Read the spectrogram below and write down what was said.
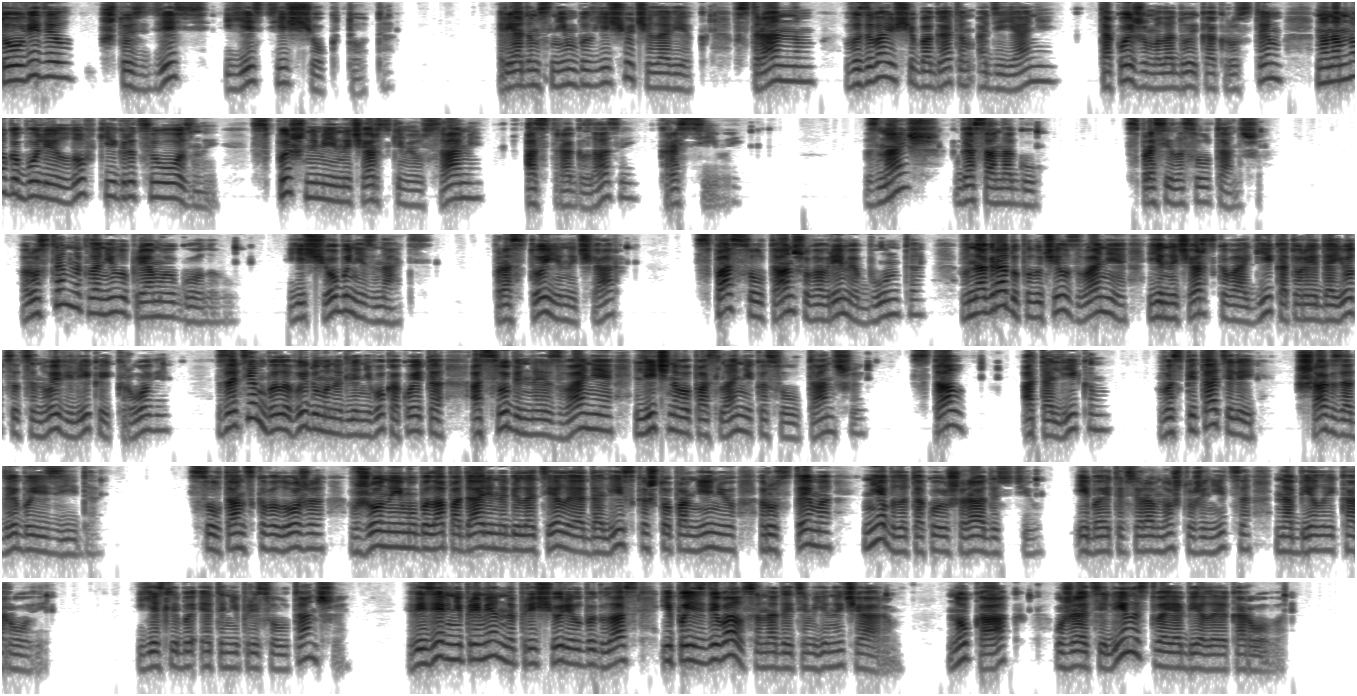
то увидел, что здесь есть еще кто-то. Рядом с ним был еще человек в странном, вызывающе богатом одеянии, такой же молодой, как Рустем, но намного более ловкий и грациозный, с пышными янычарскими усами, остроглазый, красивый. «Знаешь Гасанагу?» — спросила султанша. Рустем наклонил упрямую голову. Еще бы не знать. Простой янычар, спас султаншу во время бунта, в награду получил звание янычарского аги, которое дается ценой великой крови. Затем было выдумано для него какое-то особенное звание личного посланника султанши. Стал аталиком, воспитателей Шахзаде Баезида. С султанского ложа в жены ему была подарена белотелая Адалиска, что, по мнению Рустема, не было такой уж радостью, ибо это все равно, что жениться на белой корове. Если бы это не при султанше, визирь непременно прищурил бы глаз и поиздевался над этим янычаром. «Ну как, уже отелилась твоя белая корова?»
